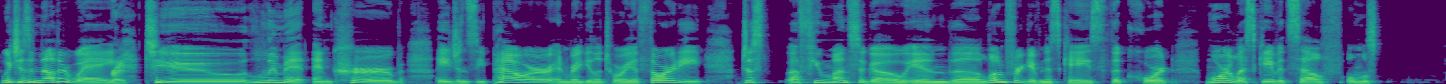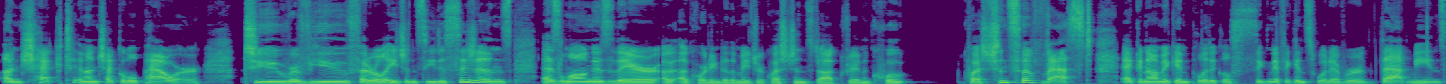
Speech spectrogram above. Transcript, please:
which is another way right. to limit and curb agency power and regulatory authority. Just a few months ago in the loan forgiveness case, the court more or less gave itself almost unchecked and uncheckable power to review federal agency decisions as long as they're, according to the major questions doctrine, quote, questions of vast economic and political significance, whatever that means.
